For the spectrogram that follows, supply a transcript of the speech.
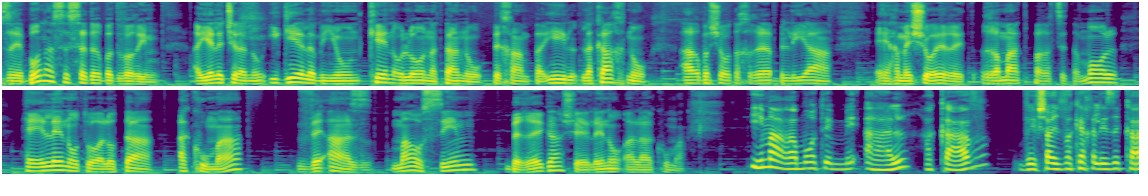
אז אה, בואו נעשה סדר בדברים. הילד שלנו הגיע למיון, כן או לא נתנו פחם פעיל, לקחנו ארבע שעות אחרי הבליעה אה, המשוערת רמת פרצטמול, העלינו אותו על אותה עקומה, ואז מה עושים ברגע שהעלינו על העקומה? אם הרמות הן מעל הקו, ואפשר להתווכח על איזה קו,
